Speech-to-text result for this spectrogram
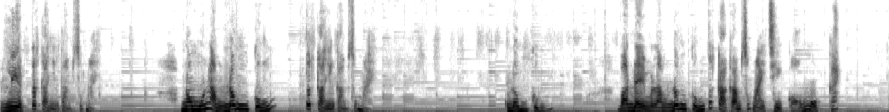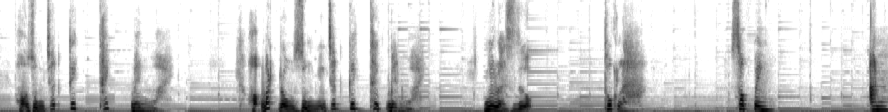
liệt tất cả những cảm xúc này. Nó muốn làm đông cứng tất cả những cảm xúc này. Đông cứng. Và để mà làm đông cứng tất cả cảm xúc này, chỉ có một cách. Họ dùng chất kích thích bên ngoài họ bắt đầu dùng những chất kích thích bên ngoài, như là rượu, thuốc lá, shopping, ăn.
